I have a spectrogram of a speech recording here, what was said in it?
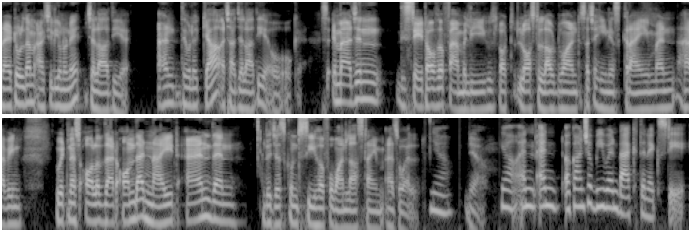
एंड आई टोल्ड दैम एक्चुअली उन्होंने जला दी है and they were like, Kya? Acha, jala di hai. Oh, okay. So imagine the state of the family who's lot, lost a loved one to such a heinous crime and having witnessed all of that on that night. And then they just couldn't see her for one last time as well. Yeah. Yeah. Yeah, and and Akansha we went back the next day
